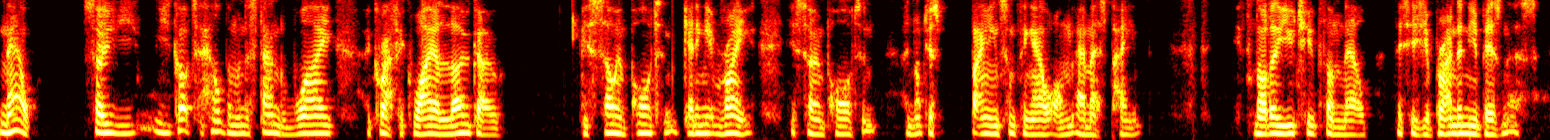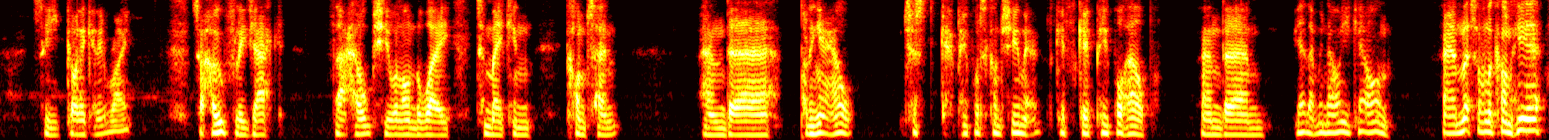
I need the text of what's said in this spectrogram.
now. So you you got to help them understand why a graphic, why a logo is so important. Getting it right is so important, and not just banging something out on MS Paint. It's not a YouTube thumbnail This is your brand and your business. So you've got to get it right. So hopefully, Jack, that helps you along the way to making content and uh, putting it out. Just get people to consume it. Give give people help, and um, yeah, let me know how you get on. Um, let's have a look on here.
